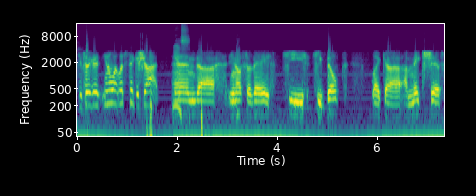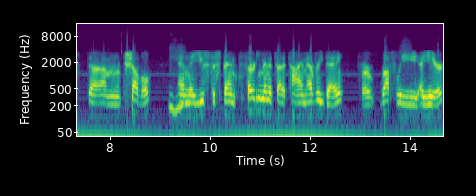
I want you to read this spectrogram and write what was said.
He figured, you know what? Let's take a shot. Yes. And uh, you know, so they he he built like a, a makeshift um, shovel, Mhm. and they used to spend 30 minutes at a time every day for roughly a year,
